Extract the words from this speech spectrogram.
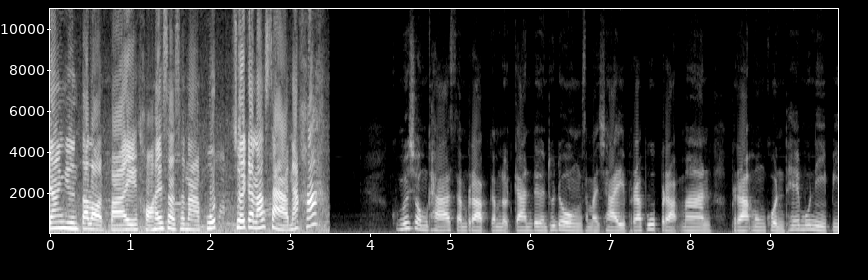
ยั่งยืนตลอดไป ขอให้ศาสนาพุทธช่วยกันรักษานะคะ คุณผู้ชมคะสำหรับกำหนดการเดินทุดง สมชัย พระผู้ปราบมารพระมงคลเทพมุนีปี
